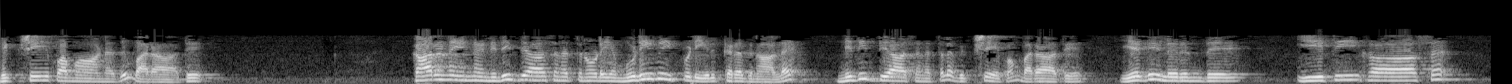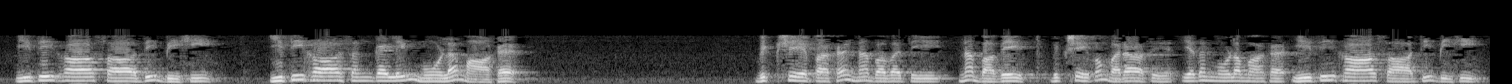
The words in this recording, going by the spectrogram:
விக்ஷேபமானது வராது. காரணம் என்ன? நிதித்தியாசனத்தினுடைய முடிவு இப்படி இருக்கிறதுனால நிதித்தியாசனத்துல விக்ஷேபம் வராது. எதிலிருந்து? இதிகாச இதிகாசாதி பிகி இதிகாசங்களின் மூலமாக. விக்ஷேபக ந பவதி ந பவேத். விக்ஷேபம் வராது. எதன் மூலமாக? இதிகாசாதி பிகி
